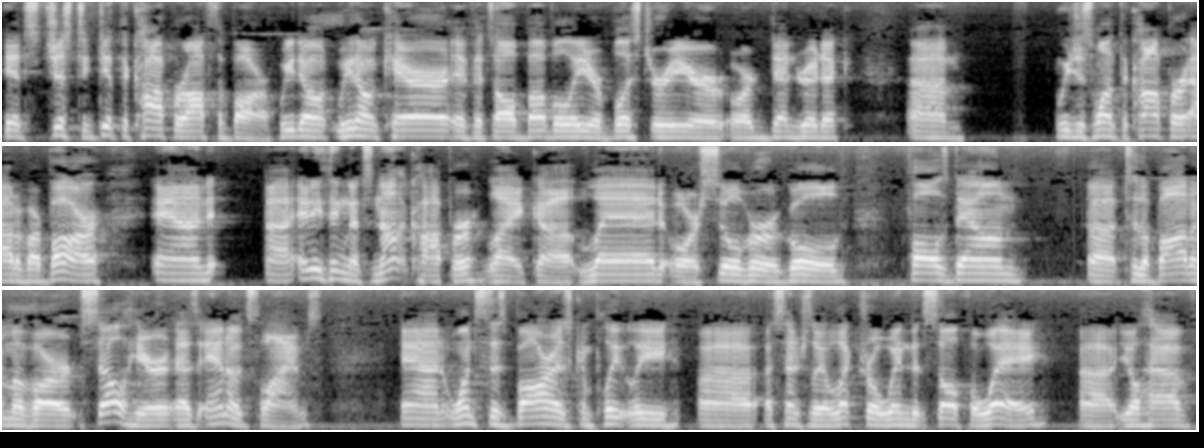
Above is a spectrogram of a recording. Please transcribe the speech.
It's just to get the copper off the bar. We don't we don't care if it's all bubbly or blistery or or dendritic. Um, we just want the copper out of our bar. And uh, anything that's not copper, like uh, lead or silver or gold, falls down uh, to the bottom of our cell here as anode slimes. And once this bar is completely, uh, essentially electrowind itself away, uh, you'll have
